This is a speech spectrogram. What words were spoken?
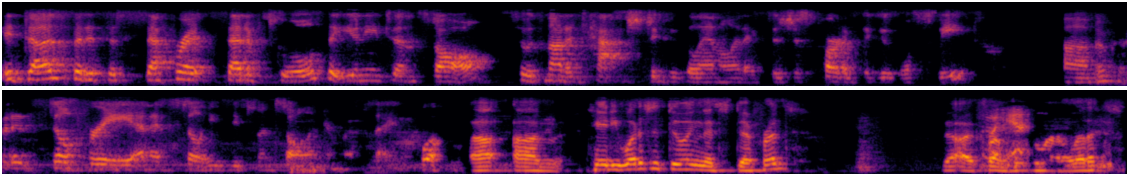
It does, but it's a separate set of tools that you need to install. So it's not attached to Google Analytics. It's just part of the Google Suite. Um, okay. But it's still free and it's still easy to install on your website. Well, uh, um, Katie, what is it doing that's different uh, from Google Analytics?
